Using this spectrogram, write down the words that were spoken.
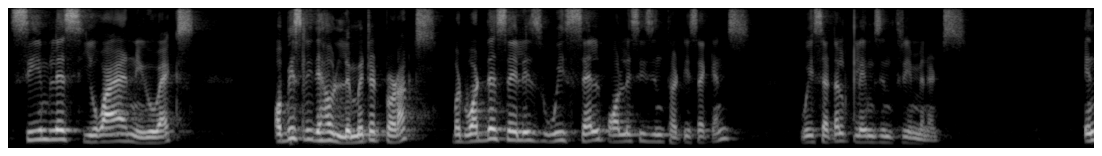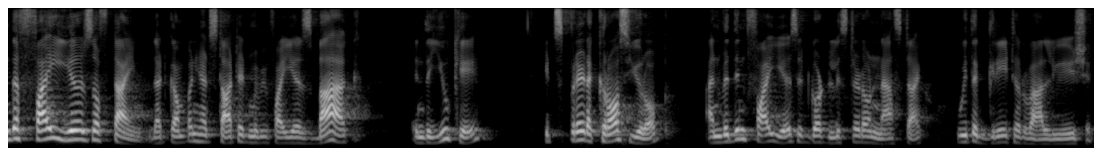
seamless UI and UX. Obviously, they have limited products, but what they sell is we sell policies in 30 seconds, we settle claims in three minutes. In the five years of time, that company had started maybe five years back in the UK, it spread across Europe, and within five years, it got listed on NASDAQ with a greater valuation.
